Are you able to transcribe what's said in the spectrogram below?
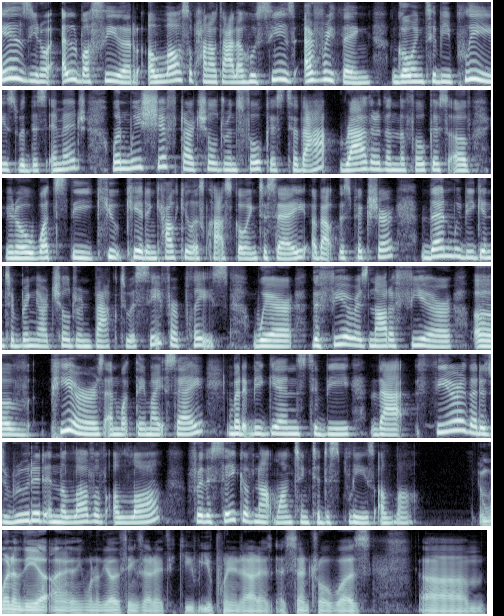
is, you know, Al Basir, Allah subhanahu wa ta'ala, who sees everything, going to be pleased with this image? When we shift our children's focus to that rather than the focus of, you know, what's the cute kid in calculus class going to say about this picture, then we begin to bring our children back to a safer place where the fear is not a fear of peers and what they might say, but it begins to be that fear that is rooted in the love of Allah for the sake of not wanting to displease Allah and one of the uh, I think one of the other things that I think you, you pointed out as, as central was um,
